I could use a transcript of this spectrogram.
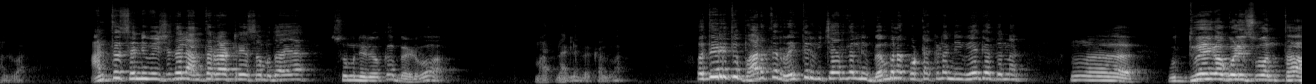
ಅಲ್ವಾ? ಅಂಥ ಸನ್ನಿವೇಶದಲ್ಲಿ ಅಂತಾರಾಷ್ಟ್ರೀಯ ಸಮುದಾಯ ಸುಮ್ಮನಿರೋಕೆ ಬೇಡವೋ? ಮಾತನಾಡಲೇಬೇಕಲ್ವಾ? ಅದೇ ರೀತಿ ಭಾರತ ರೈತರ ವಿಚಾರದಲ್ಲಿ ನೀವು ಬೆಂಬಲ ಕೊಟ್ಟ ಕಡೆ ನೀವು ಹೇಗೆ ಅದನ್ನು ಉದ್ವೇಗಗೊಳಿಸುವಂತಹ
